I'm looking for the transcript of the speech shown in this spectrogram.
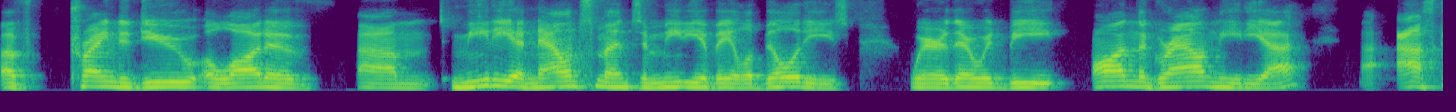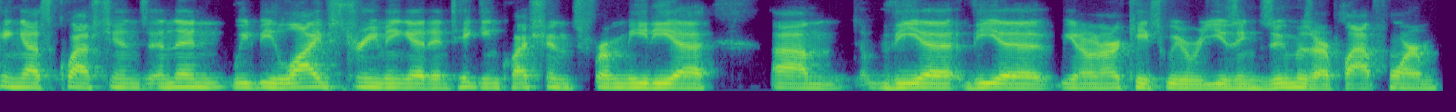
of trying to do a lot of um, media announcements and media availabilities where there would be on the ground media asking us questions, and then we'd be live streaming it and taking questions from media um, via via you know in our case we were using Zoom as our platform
